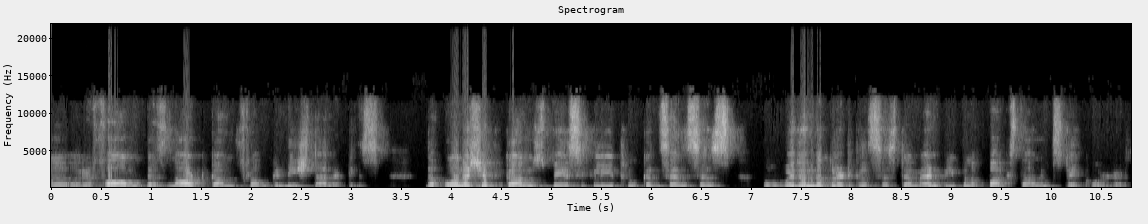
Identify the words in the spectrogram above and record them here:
uh, reform does not come from conditionalities. The ownership comes basically through consensus within the political system and people of Pakistan and stakeholders.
